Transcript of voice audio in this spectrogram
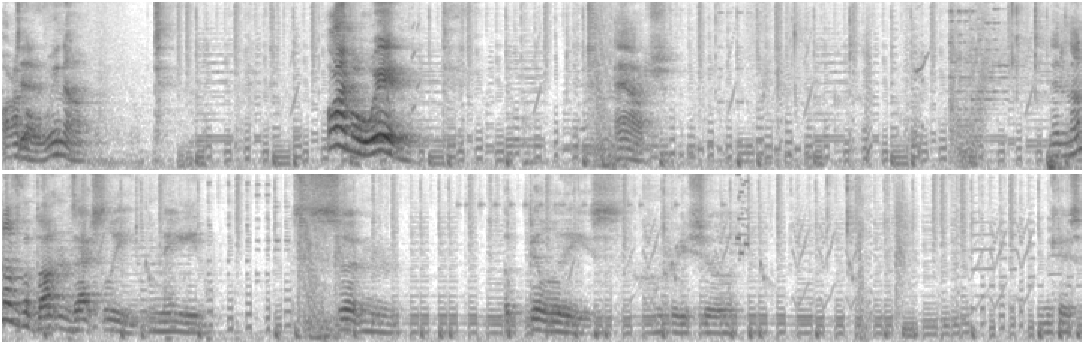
I'm Death. a winner. I'm a win! Ouch. Now, none of the buttons actually need certain abilities, I'm pretty sure. Okay, so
